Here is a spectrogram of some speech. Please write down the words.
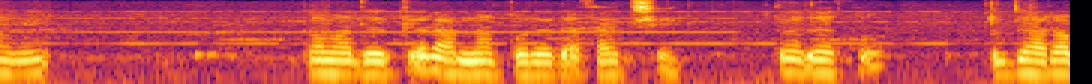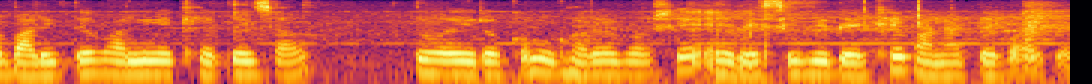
আমি তোমাদেরকে রান্না করে দেখাচ্ছি। তো দেখো, যারা বাড়িতে বানিয়ে খেতে চাও তো এরকম ঘরে বসে এই রেসিপি দেখে বানাতে পারবে।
